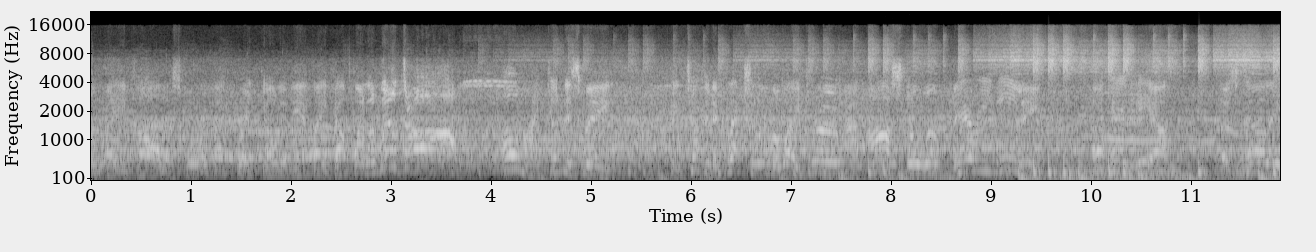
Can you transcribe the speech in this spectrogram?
to Ray Parlour, scoring that great goal in the FA Cup final. Will draw! Oh my goodness me! It took a deflection on the way through, and Arsenal were very nearly ahead here as early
